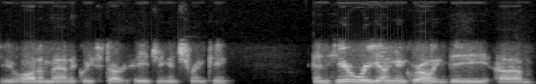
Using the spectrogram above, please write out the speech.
You automatically start aging and shrinking. And here we're young and growing. The um,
